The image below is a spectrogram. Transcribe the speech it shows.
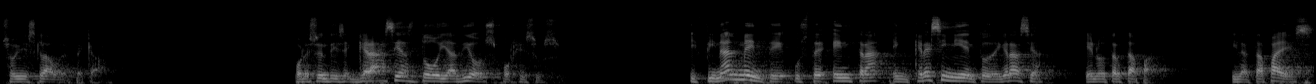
soy esclavo del pecado. Por eso Él dice, gracias doy a Dios por Jesús. Y finalmente usted entra en crecimiento de gracia en otra etapa. Y la etapa es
